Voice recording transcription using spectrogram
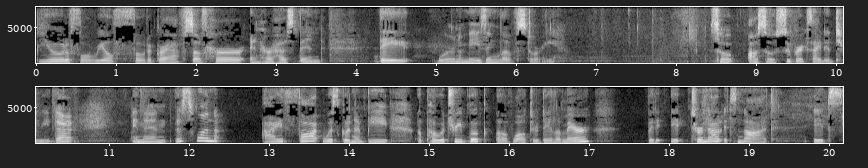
beautiful real photographs of her and her husband. They were an amazing love story. So, also super excited to read that. And then this one I thought was going to be a poetry book of Walter de la Mare, but it, it turned out it's not. It's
